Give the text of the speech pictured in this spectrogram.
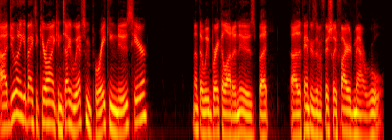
I do want to get back to Carolina, Kentucky. We have some breaking news here. Not that we break a lot of news, but uh, the Panthers have officially fired Matt Rhule.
